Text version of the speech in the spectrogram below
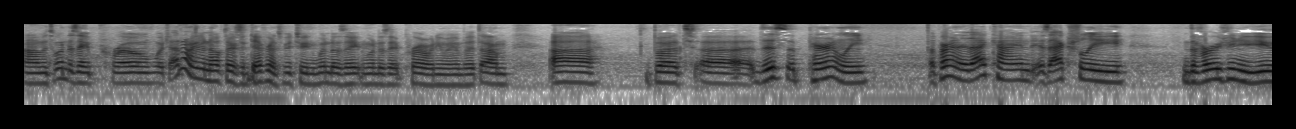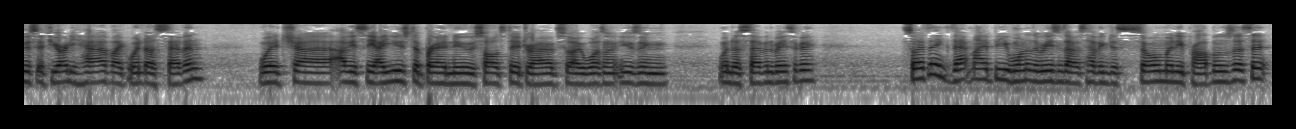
Um, it's Windows 8 Pro, which I don't even know if there's a difference between Windows 8 and Windows 8 Pro anyway. But um, uh, but uh, this apparently, apparently that kind is actually the version you use if you already have like Windows 7. Which uh, obviously I used a brand new solid state drive, so I wasn't using Windows 7 basically. So I think that might be one of the reasons I was having just so many problems with it.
